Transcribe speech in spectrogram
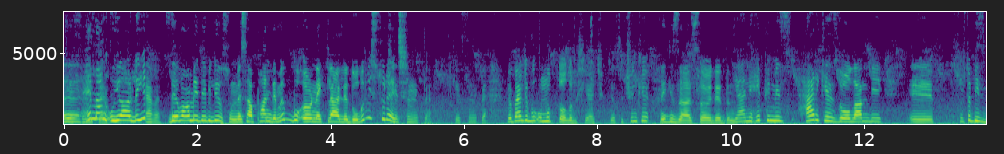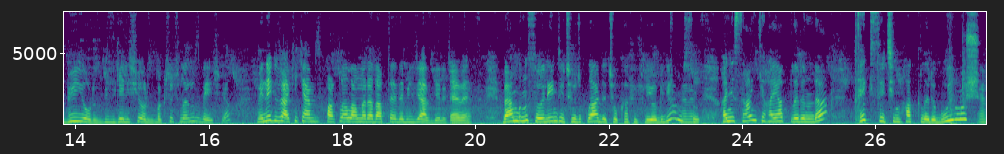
e, hemen uyarlayıp Evet. devam edebiliyorsun. Mesela pandemi bu örneklerle dolu bir süreç. Kesinlikle. Kesinlikle. Ve bence bu umut dolu bir şey açıkçası. Çünkü Ne güzel söyledin. Yani hepimiz, herkeste olan bir e, sonuçta biz büyüyoruz, biz gelişiyoruz, bakış açılarımız değişiyor. Ve ne güzel ki kendimizi farklı alanlara adapte edebileceğiz gelecekte. Evet. Ben bunu söyleyince çocuklar da çok hafifliyor biliyor musun? Evet. Hani sanki hayatlarında tek seçim hakları buymuş. Evet.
